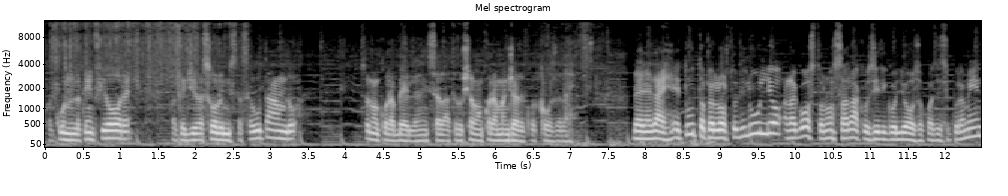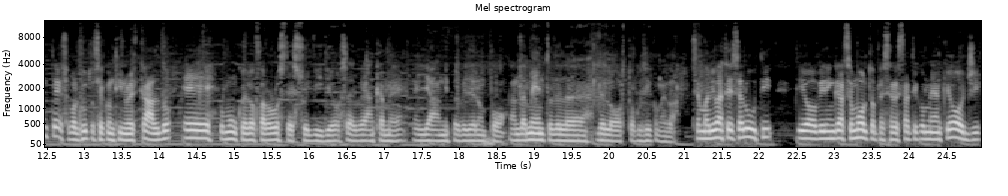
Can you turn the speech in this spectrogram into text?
qualcuno è andato in fiore qualche girasole mi sta salutando. Sono ancora belle le insalate riusciamo ancora a mangiare qualcosa dai. Bene dai è tutto per l'orto di luglio. Ad agosto non sarà così rigoglioso quasi sicuramente soprattutto se continua il caldo. E comunque lo farò lo stesso il video serve anche a me negli anni per vedere un po' l'andamento del, dell'orto così come va. Siamo arrivati ai saluti io vi ringrazio molto per essere stati con me anche oggi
